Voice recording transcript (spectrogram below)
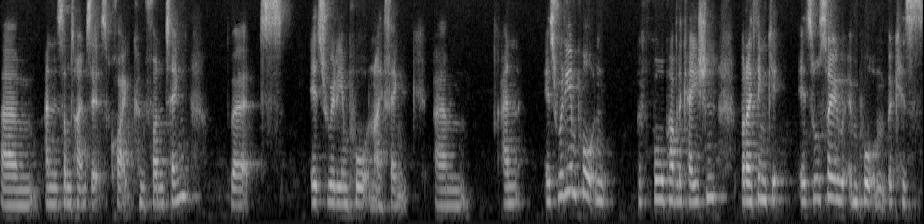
Um, and sometimes it's quite confronting but it's really important i think. Um, and it's really important before publication but i think it, it's also important because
